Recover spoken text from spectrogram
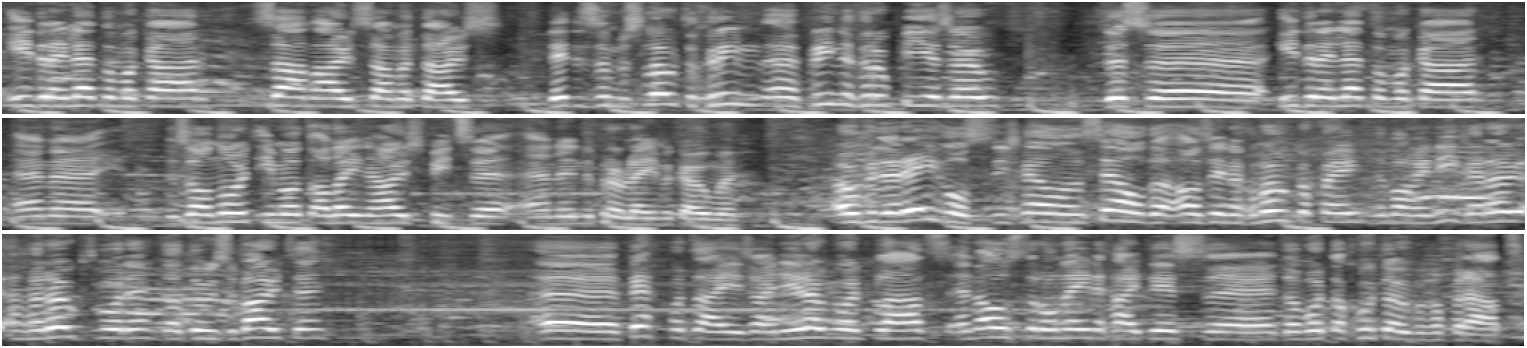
Iedereen let op elkaar, samen uit, samen thuis. Dit is een besloten vriendengroep hier zo. Dus uh, iedereen let op elkaar en uh, er zal nooit iemand alleen huis fietsen en in de problemen komen. Over de regels, die gelden hetzelfde als in een gewoon café. Er mag hier niet gero gerookt worden, dat doen ze buiten. Uh, vechtpartijen zijn hier ook nooit plaats. En als er onenigheid is, dan wordt er goed over gepraat.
